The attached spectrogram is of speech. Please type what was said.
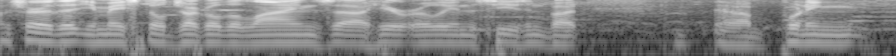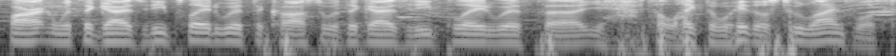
I'm sure that you may still juggle the lines uh, here early in the season, but uh, putting Barton with the guys that he played with, DaCosta with the guys that he played with, uh, you have to like the way those two lines looked.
